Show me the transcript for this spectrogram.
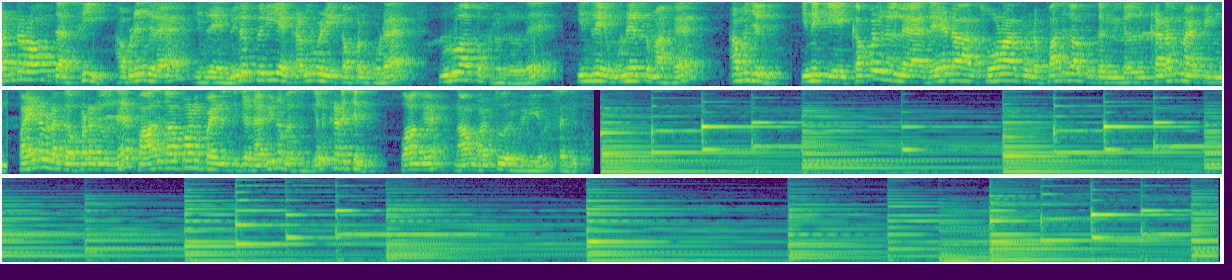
ஒண்டர் ஆஃப் த சி அப்படிங்கிற இன்றைய மிகப்பெரிய கடல்வழி கப்பல் கூட உருவாக்கப்பட்டிருக்கிறது. இன்றைய முன்னேற்றமாக அமைஞ்சிருக்கு. இன்னைக்கு கப்பல்களில் ரேடார் சோனார் போன்ற பாதுகாப்பு கருவிகள் கடல் மேப்பிங் பயண விளக்க படங்கள்னு பாதுகாப்பான பயணத்துக்கு நவீன வசதிகள் கிடைச்சிருக்கு. வாங்க நாம் அடுத்து ஒரு வீடியோவில் சந்திப்போம்.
